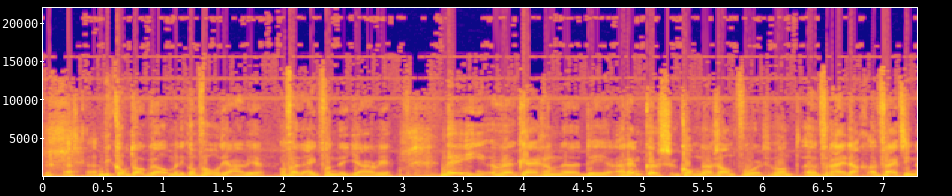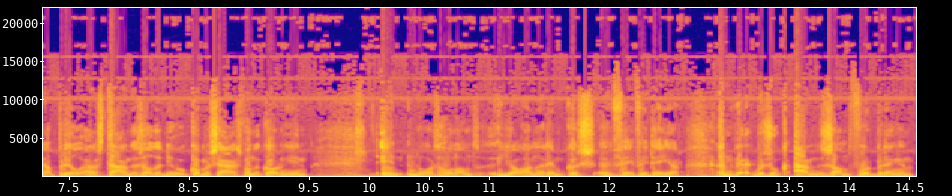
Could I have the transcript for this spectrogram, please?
die komt ook wel, maar die komt volgend jaar weer. Of aan het eind van dit jaar weer. Nee, we krijgen eh, de heer Remkes komt naar Zandvoort. Want eh, vrijdag eh, 15 april aanstaande zal de nieuwe commissaris van de Koningin in Noord-Holland, Johan Remkes, eh, VVD'er, een werkbezoek aan Zandvoort brengen.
